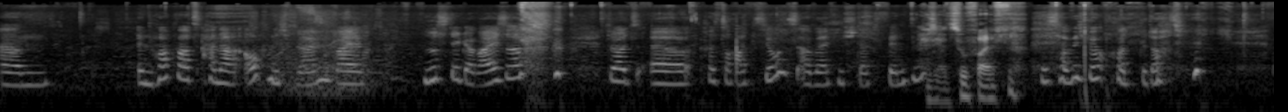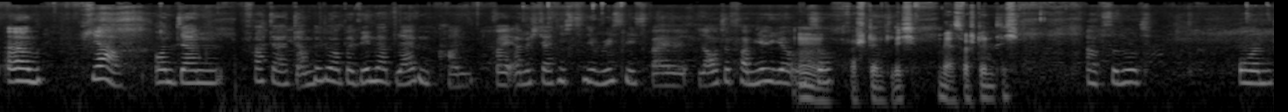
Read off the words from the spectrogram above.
ähm, in Hogwarts kann er auch nicht bleiben, weil lustigerweise dort äh, Restaurationsarbeiten stattfinden. Das ist ja Zufall. Das habe ich mir auch gerade gedacht. ähm, ja, und dann fragt er halt Dumbledore, bei wem er bleiben kann. Weil er möchte halt nicht zu den Weasleys, weil laute Familie und mm, so. Verständlich. Mehr als verständlich. Absolut. Und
